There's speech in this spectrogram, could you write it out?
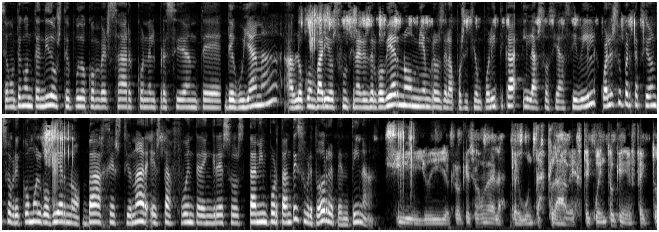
Según tengo entendido, usted pudo conversar con el presidente de Guyana, habló con varios funcionarios del gobierno, miembros de la oposición política y la sociedad civil. ¿Cuál es su percepción sobre cómo el gobierno va a gestionar esta fuente de ingresos tan importante y sobre todo repentina? Sí, Judy, yo creo que eso es una de las preguntas claves. Te cuento que en efecto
